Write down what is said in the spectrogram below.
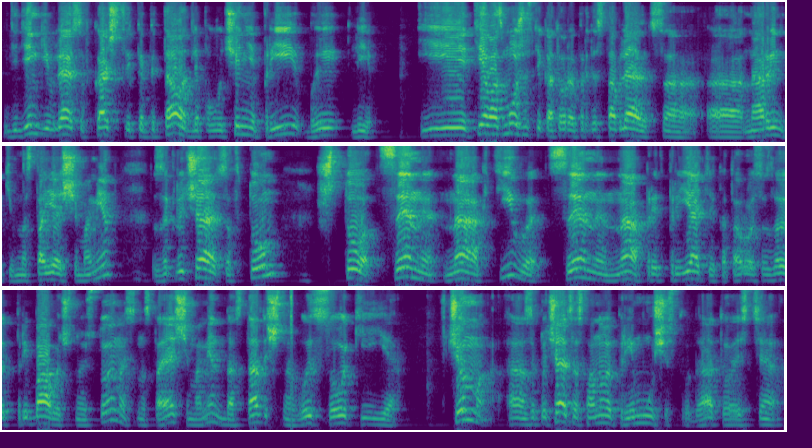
где деньги являются в качестве капитала для получения прибыли. И те возможности, которые предоставляются э, на рынке в настоящий момент, заключаются в том, что цены на активы, цены на предприятия, которые создают прибавочную стоимость, в настоящий момент достаточно высокие. В чем э, заключается основное преимущество? Да? То есть э,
